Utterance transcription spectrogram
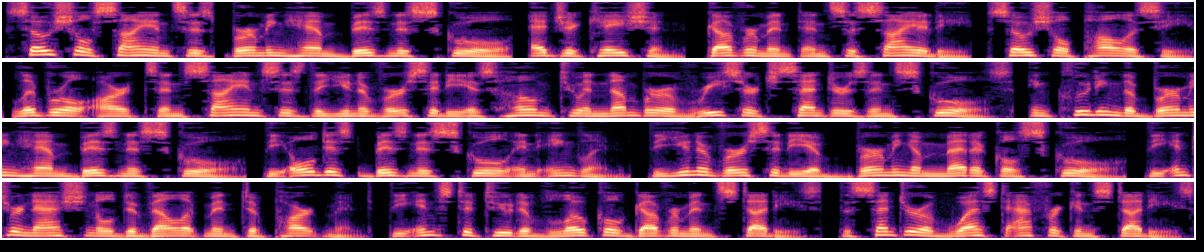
Social Sciences Birmingham Business School, Education, Government and Society, Social Policy Liberal Arts and Sciences. The university is home to a number of research centres and schools, including the Birmingham Business School, the oldest business school in England, the University of Birmingham Medical School, the International Development Department, the Institute of Local Government Studies, the Centre of West African Studies,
